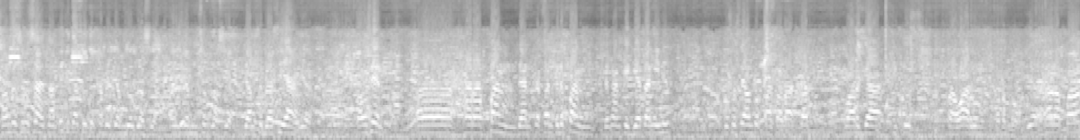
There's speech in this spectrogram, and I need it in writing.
Sampai selesai, tapi kita tutup sampai jam 12 siang, eh, jam 11 siang. Jam 11 siang. Iya. Kang Husin, eh, harapan dan kesan ke depan dengan kegiatan ini khususnya untuk masyarakat warga situs Rawarum Kotembo. Ya harapan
